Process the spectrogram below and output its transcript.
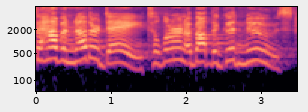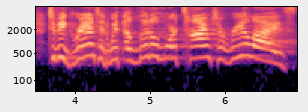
to have another day to learn about the good news, to be granted with a little more time to realize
